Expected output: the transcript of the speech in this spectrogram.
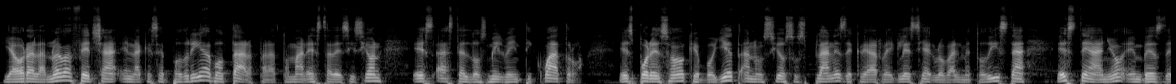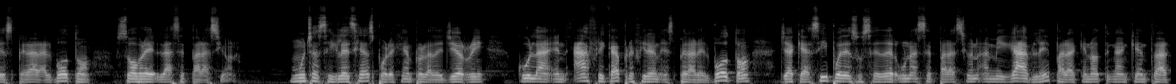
y ahora la nueva fecha en la que se podría votar para tomar esta decisión es hasta el 2024. Es por eso que Boyet anunció sus planes de crear la Iglesia Global Metodista este año en vez de esperar al voto sobre la separación. Muchas iglesias, por ejemplo la de Jerry Kula en África, prefieren esperar el voto, ya que así puede suceder una separación amigable para que no tengan que entrar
